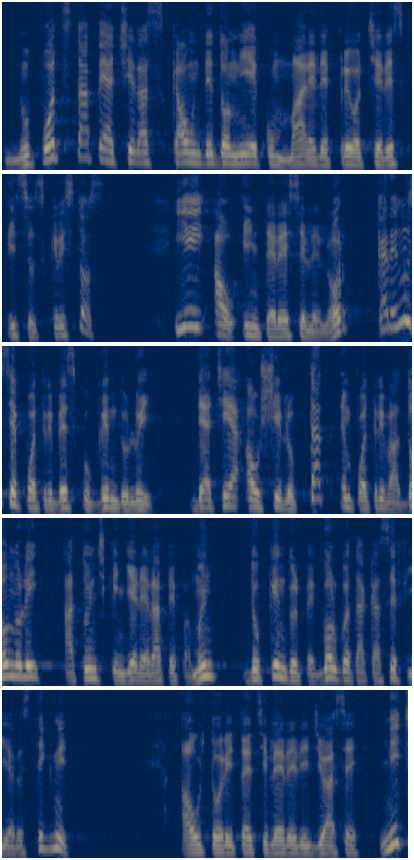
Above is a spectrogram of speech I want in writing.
nu pot sta pe același scaun de domnie cu marele preot ceresc Iisus Hristos. Ei au interesele lor care nu se potrivesc cu gândul lui, de aceea au și luptat împotriva Domnului atunci când el era pe pământ, ducându-l pe Golgota ca să fie răstignit. Autoritățile religioase nici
